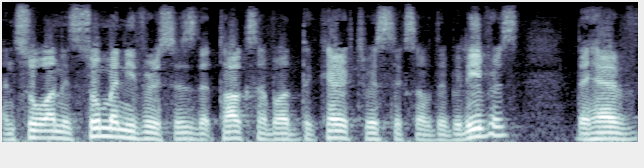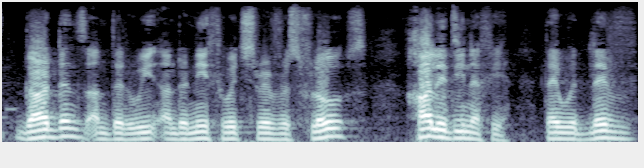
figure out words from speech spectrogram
and so on, is so many verses that talks about the characteristics of the believers. They have gardens under, underneath which rivers flows, khalidina fiyah. They would live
